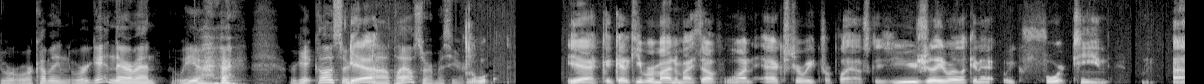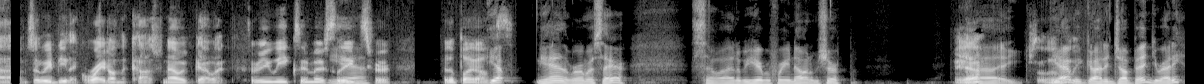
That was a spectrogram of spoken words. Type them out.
we're, we're coming. We're getting there, man. We are. We're getting closer. Yeah. uh, playoffs are almost here. Yeah, got to keep reminding myself one extra week for playoffs because usually we're looking at week 14. Um, so we'd be like right on the cusp. Now we've got what three weeks in most Yeah. leagues for for the playoffs. Yep. Yeah, we're almost there. So uh, it'll be here before you know it. I'm sure. Yeah. Uh, yeah. We go ahead and jump in. You ready?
